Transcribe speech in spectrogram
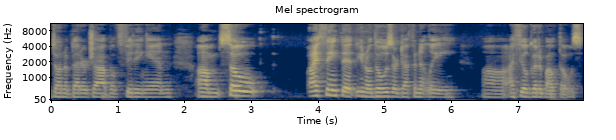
done a better job of fitting in. Um, so I think that you know those are definitely. Uh, I feel good about those.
